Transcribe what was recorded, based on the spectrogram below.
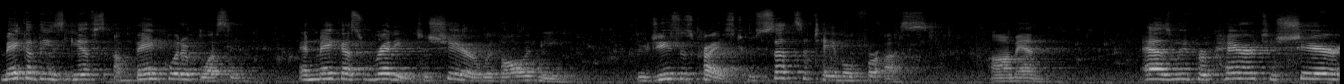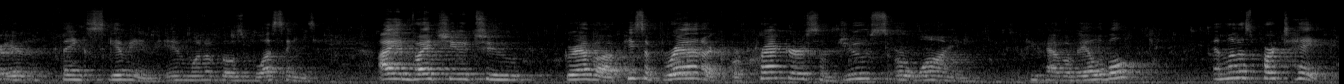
Make of these gifts a banquet of blessing, and make us ready to share with all in need. Through Jesus Christ, who sets a table for us. Amen. As we prepare to share in thanksgiving in one of those blessings, I invite you to grab a piece of bread or, or cracker, some juice or wine, if you have available, and let us partake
